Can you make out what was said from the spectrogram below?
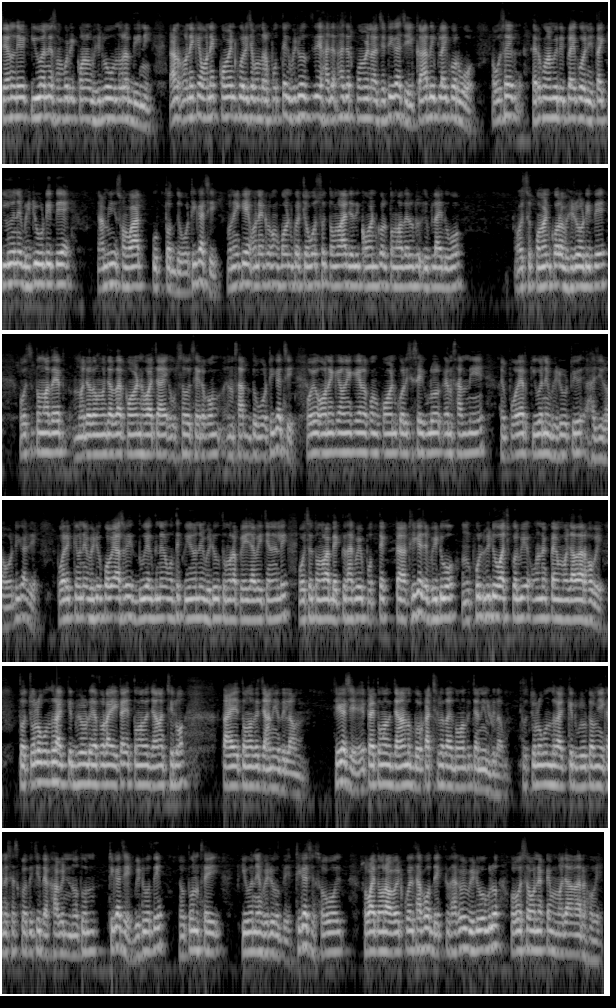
চ্যানেলে কিউ এন এ সম্পর্কে কোনো ভিডিও বন্ধুরা দিইনি। কারণ অনেকে অনেক কমেন্ট করেছে, বন্ধুরা, প্রত্যেক ভিডিওতে হাজার হাজার কমেন্ট আছে, ঠিক আছে, কার রিপ্লাই করব? অবশ্যই সেরকম আমি রিপ্লাই করিনি, তাই কিউ এন এ ভিডিওটিতে আমি সবার উত্তর দেবো, ঠিক আছে? অনেকে অনেক রকম কমেন্ট করছে, অবশ্যই তোমরা যদি কমেন্ট করো তোমাদের রিপ্লাই দেবো। অবশ্যই কমেন্ট করো ভিডিওটিতে। অবশ্যই তোমাদের মজাদার মজাদার কমেন্ট হওয়া চাই অবশ্যই সেরকম অ্যান্সার দেবো, ঠিক আছে? ওই অনেকে অনেকে এরকম কমেন্ট করেছে সেইগুলোর অ্যান্সার নিয়ে আমি পরের কিউএনএ ভিডিওটি হাজির হব, ঠিক আছে? পরে কিউএনএ ভিডিও কবে আসবে? দু একদিনের মধ্যে কিউএনএ ভিডিও তোমরা পেয়ে যাবে এই চ্যানেলে অবশ্যই তোমরা দেখতে থাকবে প্রত্যেকটা, ঠিক আছে ভিডিও ফুল ভিডিও ওয়াচ করবে অনেকটাই মজাদার হবে। তো চলো বন্ধুরা, আজকের ভিডিওটি এতটা এটাই তোমাদের জানার ছিল, তাই তোমাদের জানিয়ে দিলাম। ঠিক আছে? এটাই তোমাদের জানানোর দরকার ছিল, তাই তোমাদের জানিয়ে দিলাম। তো চলো বন্ধুরা, আজকের ভিডিওটা আমি এখানে শেষ করে দিচ্ছি। দেখা হবে নতুন, ঠিক আছে, ভিডিওতে, নতুন সেই কিউএনএ ভিডিওতে, ঠিক আছে? সবাই সবাই তোমরা ওয়েট করে থাকো, দেখতে থাকবে ভিডিওগুলো, অবশ্যই অনেকটাই মজাদার হবে।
